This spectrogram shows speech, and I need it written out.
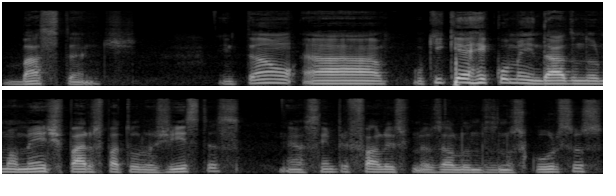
bastante. Então, a, o que, que, é recomendado normalmente para os patologistas? Eu sempre falo isso para meus alunos nos cursos.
